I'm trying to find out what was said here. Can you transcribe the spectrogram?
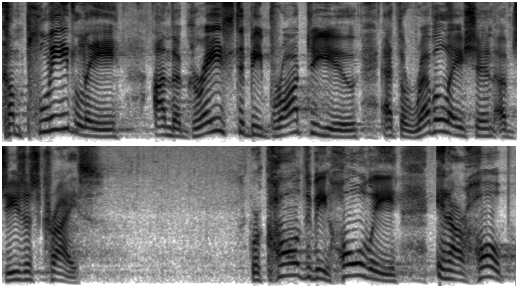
completely on the grace to be brought to you at the revelation of Jesus Christ. We're called to be holy in our hope.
